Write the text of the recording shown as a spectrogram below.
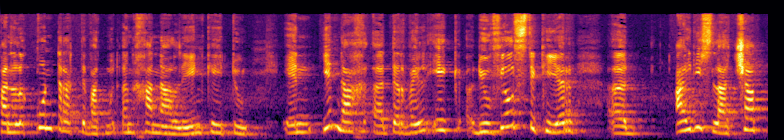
van hulle kontrakte wat moet ingaan na Lenke toe. En eendag uh, terwyl ek die hoeveelste keer uh, IDs laat chap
